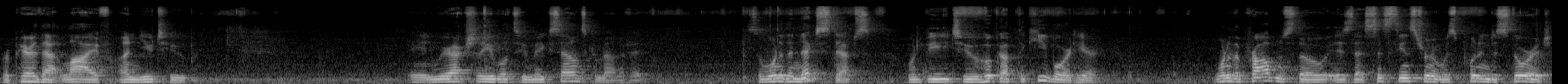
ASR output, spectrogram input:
repair that live on YouTube. And we were actually able to make sounds come out of it. So one of the next steps would be to hook up the keyboard here. One of the problems though is that since the instrument was put into storage,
